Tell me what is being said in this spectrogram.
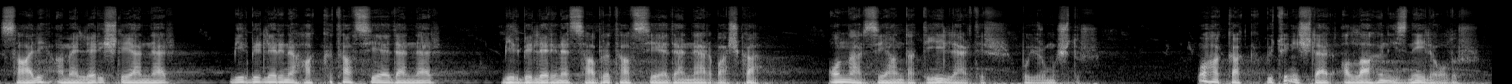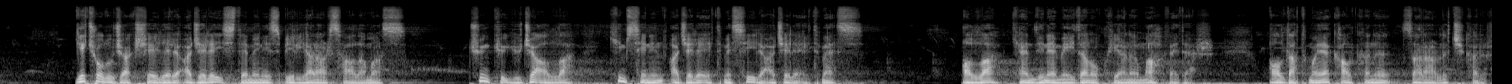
salih ameller işleyenler, birbirlerine hakkı tavsiye edenler, birbirlerine sabrı tavsiye edenler başka. Onlar ziyanda değillerdir buyurmuştur. Muhakkak bütün işler Allah'ın izniyle olur. Geç olacak şeyleri acele istemeniz bir yarar sağlamaz. Çünkü Yüce Allah kimsenin acele etmesiyle acele etmez. Allah kendine meydan okuyanı mahveder. Aldatmaya kalkanı zararlı çıkarır.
